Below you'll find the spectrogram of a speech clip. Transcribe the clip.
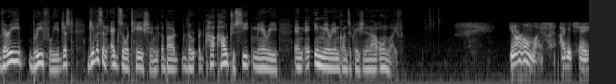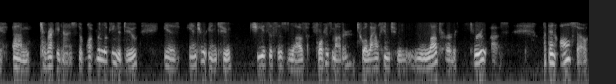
Very briefly, just give us an exhortation about the how, how to seek Mary and in Marian consecration in our own life in our own life, I would say um, to recognize that what we're looking to do is enter into Jesus' love for his mother, to allow him to love her through us, but then also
